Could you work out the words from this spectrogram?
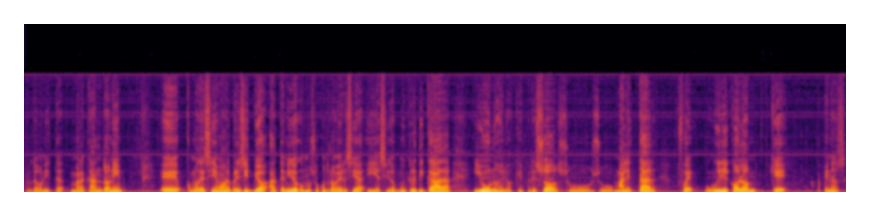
protagonista Mark Anthony, eh, como decíamos al principio, ha tenido como su controversia y ha sido muy criticada y uno de los que expresó su, su malestar fue Willy Colón, que apenas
